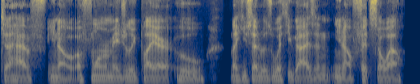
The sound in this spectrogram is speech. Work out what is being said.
to have, you know, a former major league player who, like you said, was with you guys and, you know, fit so well?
